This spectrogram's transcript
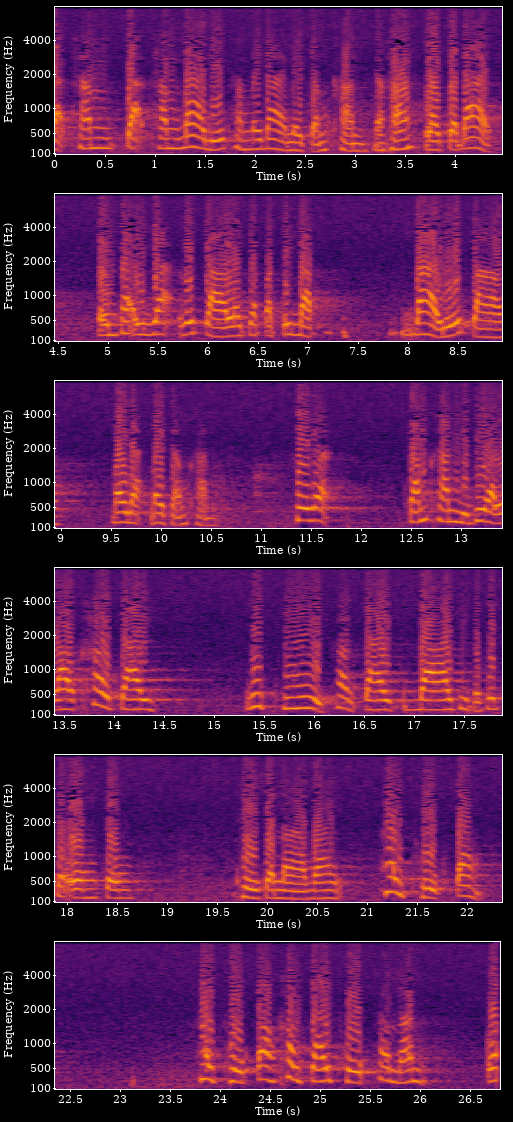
จะทำจะทำได้หรือทำไม่ได้ไม่สำคัญนะคะ เราจะได้เป็นพระอริยะหรือเปล่าเราจะปฏิบัติ ได้หรือเปล่าไม่ได้ไม่สำคัญคือว่าสำคัญอยู่ที่เราเข้าใจวิธีเข้าใจดายที่พระพุทธองค์ทรงเทศนาไว้ ให้ถูกต้อง ให้ถูกต้องเข้าใจถูกเท่านั้น ก็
